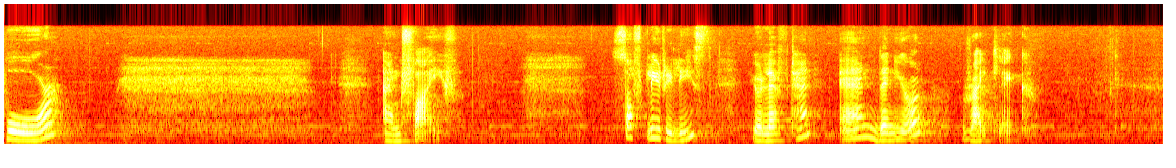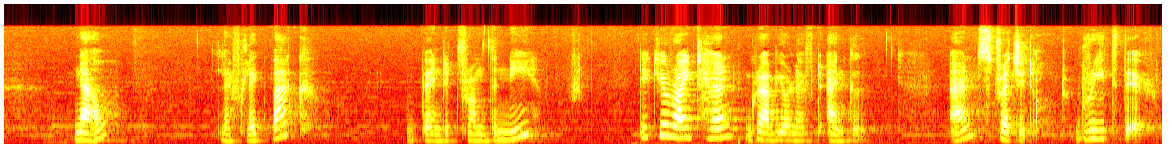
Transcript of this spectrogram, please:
four, and five. Softly release your left hand and then your right leg. Now, left leg back, bend it from the knee. Take your right hand, grab your left ankle and stretch it out. Breathe there.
